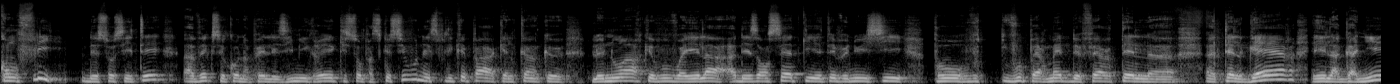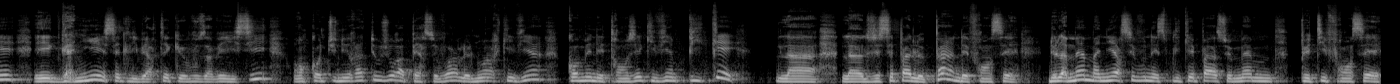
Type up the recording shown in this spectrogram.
conflits des sociétés avec ce qu'on appelle les immigrés qui sont parce que si vous n'expliquez pas à quelqu'un que le noir que vous voyez là a des ancêtres qui étaient venus ici pour vous, permettre de faire telle, euh, telle guerre et la gagner et gagner cette liberté que vous avez ici, on continuera toujours à percevoir le noir qui vient comme un étranger qui vient piquer la, la, je sais pas, le pain des Français. De la même manière, si vous n'expliquez pas à ce même petit Français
